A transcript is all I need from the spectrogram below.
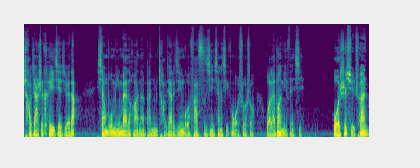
吵架是可以解决的，想不明白的话呢，把你们吵架的经过发私信详细跟我说说，我来帮你分析。我是许川。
